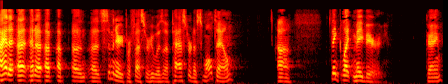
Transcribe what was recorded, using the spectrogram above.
I had a, a had a, a, a, seminary professor who was a pastor in a small town. Uh, think like Mayberry, okay?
